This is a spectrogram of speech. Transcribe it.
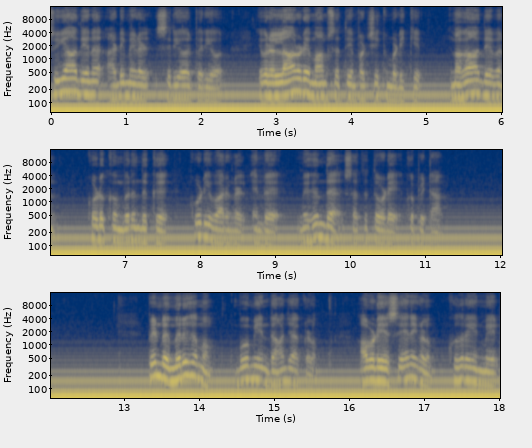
சுயாதீன அடிமைகள் சிறியோர் பெரியோர் இவர் எல்லாருடைய மாம்சத்தையும் பட்சிக்கும்படிக்கு மகாதேவன் கொடுக்கும் விருந்துக்கு கூடி வாருங்கள் என்று மிகுந்த சத்தத்தோடே கூப்பிட்டான். பின்பு மிருகமும் பூமியின் ராஜாக்களும் அவருடைய சேனைகளும் குதிரையின் மேல்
